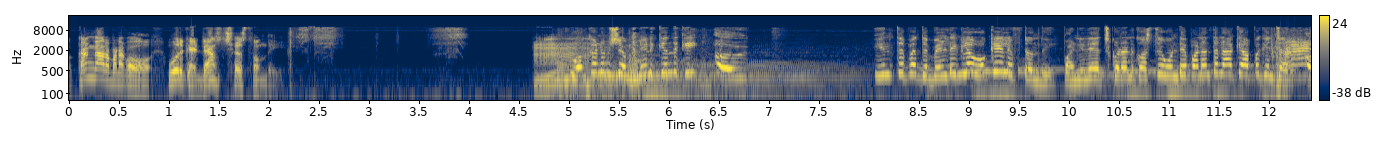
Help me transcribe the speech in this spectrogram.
కంగారు పడకు. ఊరికే డాన్స్ చేస్తుంది. మ్. ఒక్క నిమిషం నేను కిందకి. ఇంత పెద్ద బిల్డింగ్లో ఒకే లిఫ్ట్ ఉంది. పని నేర్చుకోవడానికి వస్తే ఉండే పనంతా నాకే అప్పగించారు.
